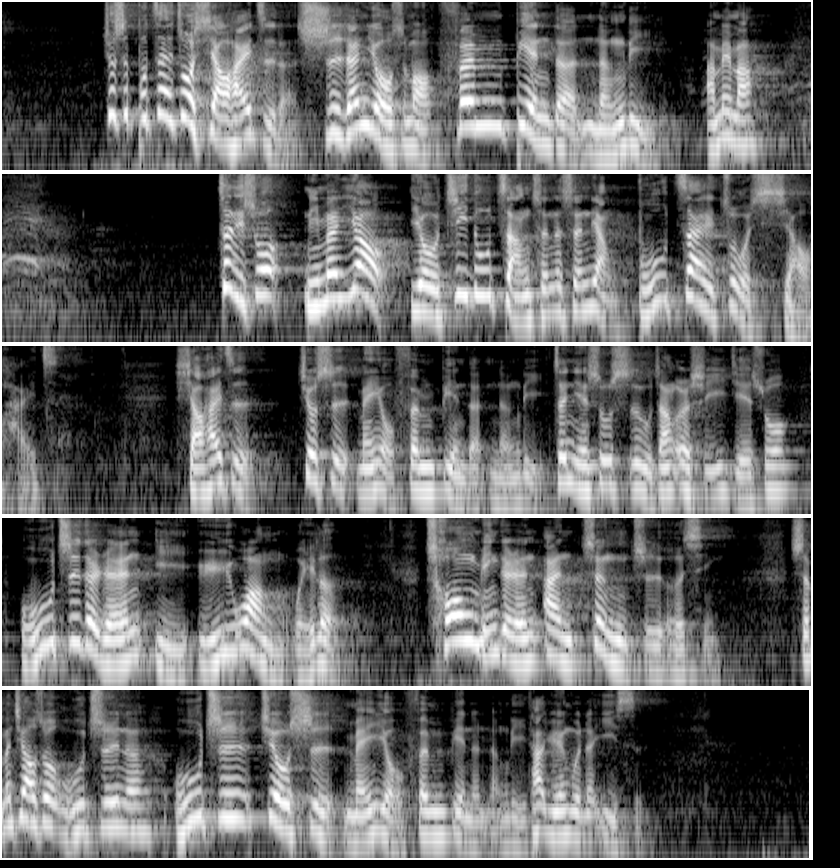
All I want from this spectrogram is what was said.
就是不再做小孩子了，使人有什么分辨的能力？阿妹吗？这里说，你们要有基督长成的身量，不再做小孩子。小孩子就是没有分辨的能力。箴言书十五章二十一节说。无知的人以愚妄为乐，聪明的人按正直而行。什么叫做无知呢？无知就是没有分辨的能力。它原文的意思，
